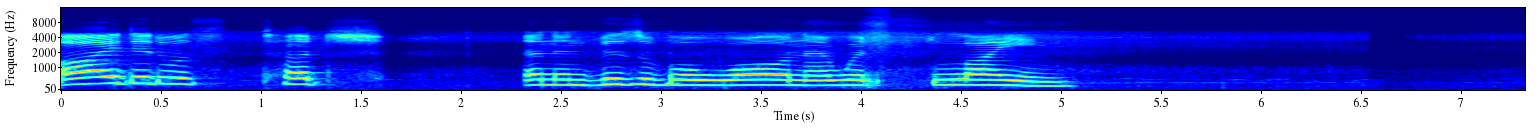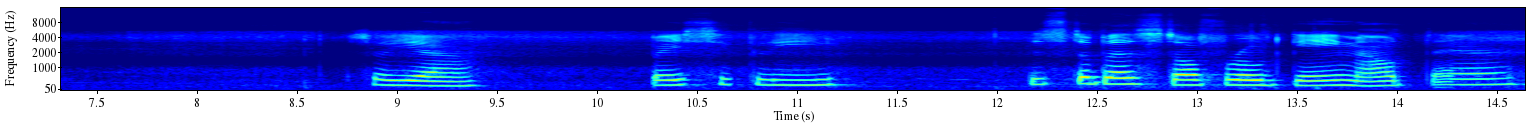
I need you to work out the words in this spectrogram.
All I did was touch an invisible wall and I went flying. So yeah. Basically this is the best off-road game out there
